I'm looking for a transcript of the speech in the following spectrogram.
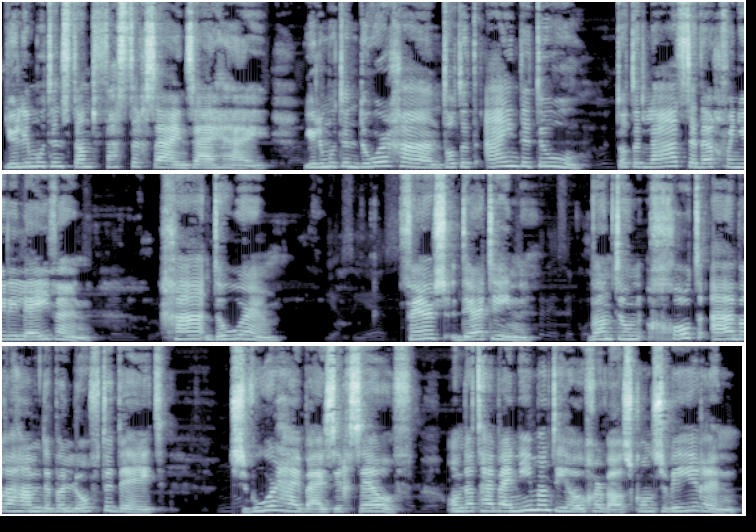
Jullie moeten standvastig zijn, zei hij. Jullie moeten doorgaan tot het einde toe, tot de laatste dag van jullie leven. Ga door. Vers 13. Want toen God Abraham de belofte deed, zwoer hij bij zichzelf, omdat hij bij niemand die hoger was kon zweren.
